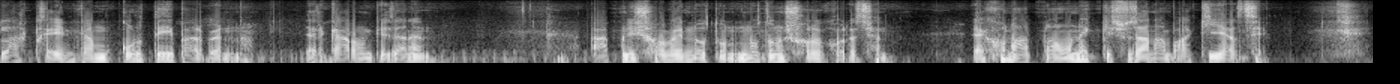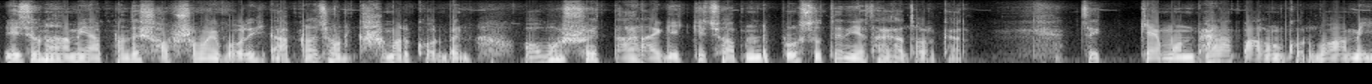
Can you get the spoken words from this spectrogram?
লাখ টাকা ইনকাম করতেই পারবেন না। এর কারণ কি জানেন? আপনি সবে নতুন নতুন শুরু করেছেন। এখন আপনার অনেক কিছু জানা বাকি আছে। এই জন্য আমি আপনাদের সবসময় বলি, আপনারা যখন খামার করবেন, অবশ্যই তার আগে কিছু আপনাদের প্রস্তুতি নিয়ে থাকা দরকার। যে কেমন ভেড়া পালন করব আমি,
